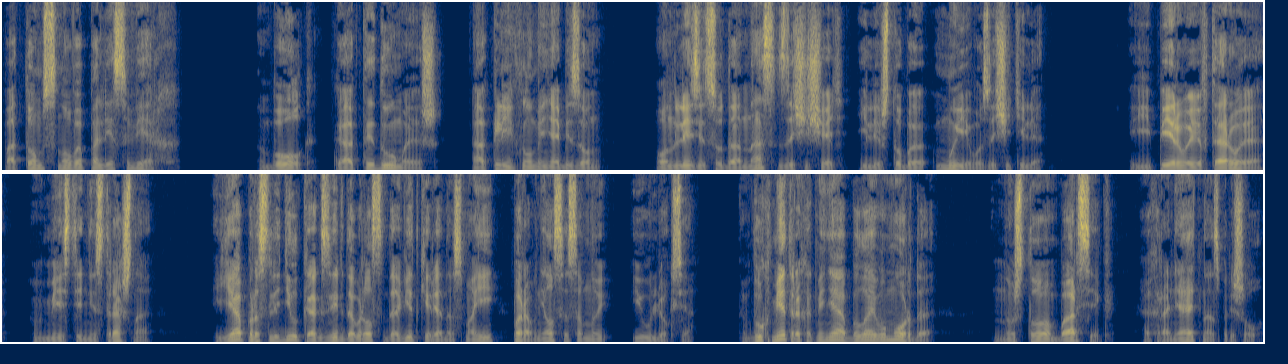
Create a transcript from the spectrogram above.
потом снова полез вверх. «Волк, как ты думаешь?» — окликнул меня Бизон. «Он лезет сюда нас защищать или чтобы мы его защитили?» «И первое, и второе. Вместе не страшно. Я проследил, как зверь добрался до ветки рядом с моей, поравнялся со мной и улегся. В двух метрах от меня была его морда. «Ну что, Барсик, охранять нас пришел?»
